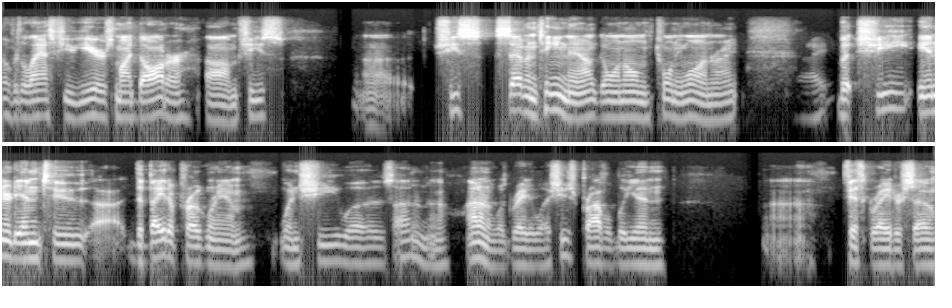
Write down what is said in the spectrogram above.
over the last few years. My daughter, um, she's uh, she's 17 now, going on 21, right? Right. But she entered into uh, the beta program when she was I don't know I don't know what grade it was. She was probably in uh, fifth grade or so.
